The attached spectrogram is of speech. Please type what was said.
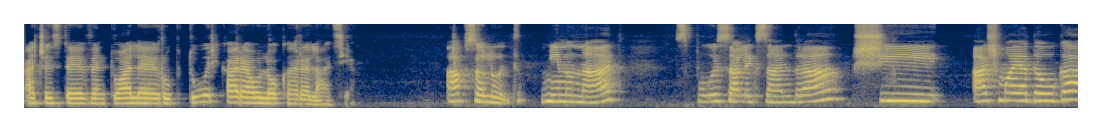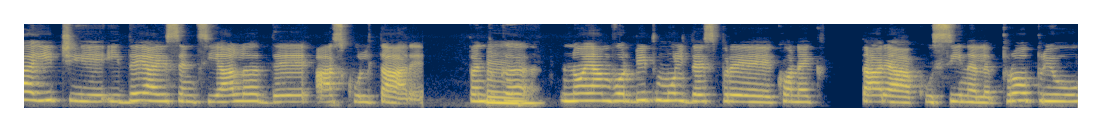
aceste eventuale rupturi care au loc în relație. Absolut. Minunat spus Alexandra și aș mai adăuga aici ideea esențială de ascultare. Pentru mm. că noi am vorbit mult despre conectarea cu sinele propriu,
